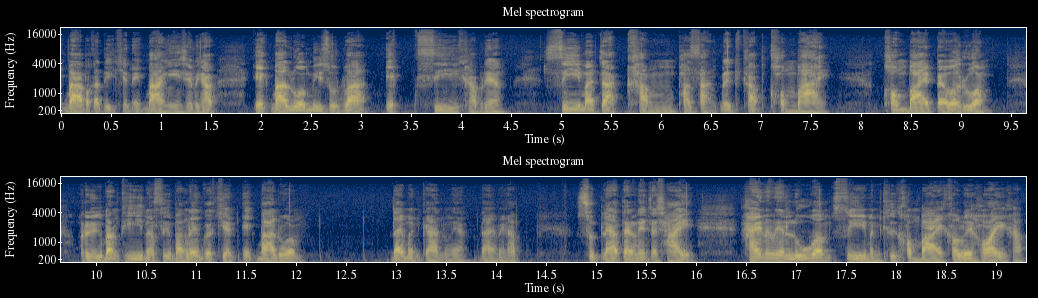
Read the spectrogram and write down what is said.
x bar ปกติเขียน x bar อย่างนี้ใช่ไหมครับ x bar รวมมีสูตรว่า xc ครับนักเรียน c มาจากคำภาษาอังกฤษครับ combine combine แปลว่ารวม หรือบางทีหนังสือบางเล่มก็เขียน x bar รวม ได้เหมือนกันนักเรียนได้ไหมครับ สุดแล้วแต่นักเรียนจะใช้ ให้นักเรียนรู้ว่า c มันคือ combine เขาเลยห้อยครับ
